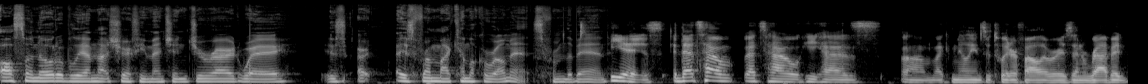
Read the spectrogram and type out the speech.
also notably, I'm not sure if you mentioned Gerard Way is is from My Chemical Romance from the band. he is that's how that's how he has um, like millions of twitter followers and rabid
